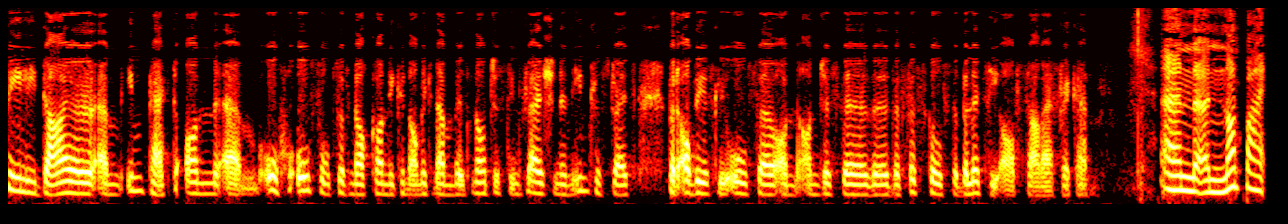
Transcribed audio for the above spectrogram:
fairly dire um, impact on um, all, all sorts of knock-on economic numbers, not just inflation and interest rates, but obviously also on, on just the, the, the fiscal stability of South Africa. And uh, not by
